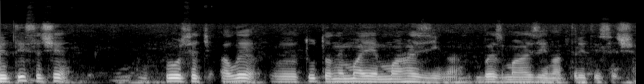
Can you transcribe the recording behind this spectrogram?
Три тисячі просять, але е, тут немає магазина. Без магазина 3 тисячі.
